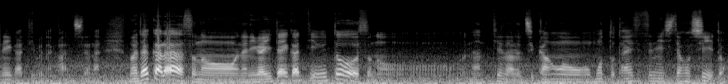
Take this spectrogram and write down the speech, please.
ネガティブな感じだな、まあ、だからその何が言いたいかっていうとその何て言うんだろう時間をもっと大切にしてほしいと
